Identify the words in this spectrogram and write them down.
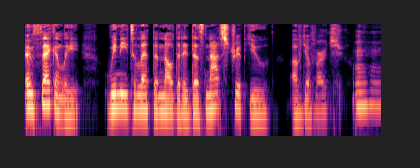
And secondly, we need to let them know that it does not strip you of your virtue. Mm-hmm.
